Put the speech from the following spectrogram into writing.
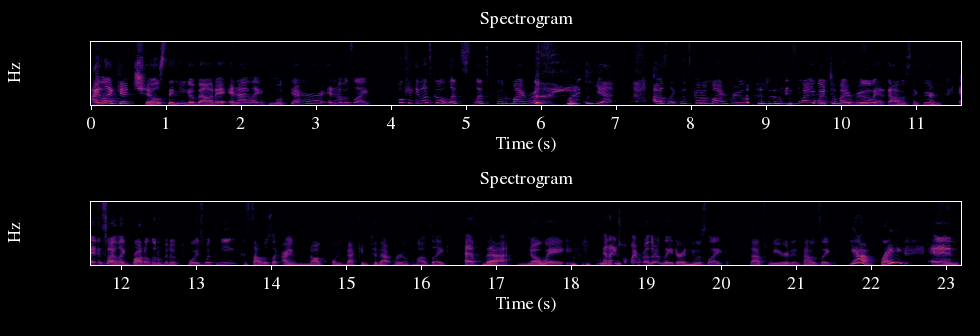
I like get chills thinking about it. And I like looked at her and I was like, okay, let's go. Let's let's go to my room. yeah. I was like, let's go to my room. And so I went to my room and I was like, we're and so I like brought a little bit of toys with me because I was like, I'm not going back into that room. I was like, F that, no way. And I told my brother later and he was like, that's weird. And I was like, yeah, right. And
